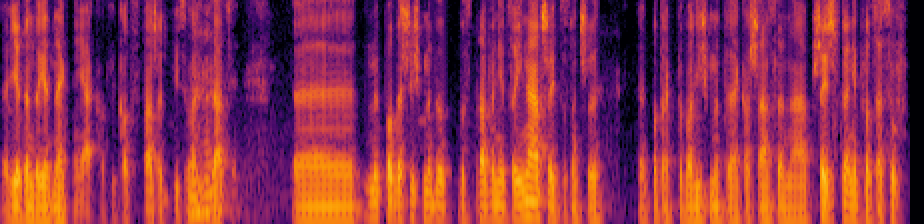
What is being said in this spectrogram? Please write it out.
jeden do jednego niejako, tylko odtwarzać wizualizację. Mhm. My podeszliśmy do, do sprawy nieco inaczej, to znaczy potraktowaliśmy to jako szansę na przejrzenie procesów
